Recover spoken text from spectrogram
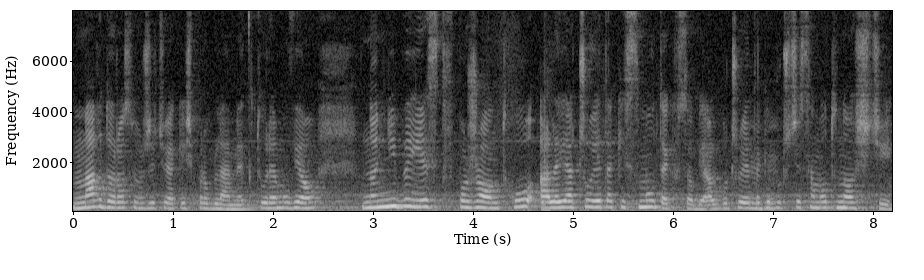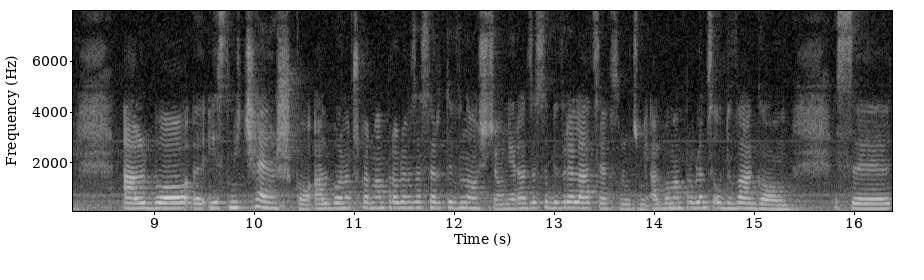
ma w dorosłym życiu jakieś problemy, które mówią, no niby jest w porządku, ale ja czuję taki smutek w sobie, albo czuję takie poczucie samotności, albo e, jest mi ciężko, albo na przykład mam problem z asertywnością, nie radzę sobie w relacjach z ludźmi, albo mam problem z odwagą, z e,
